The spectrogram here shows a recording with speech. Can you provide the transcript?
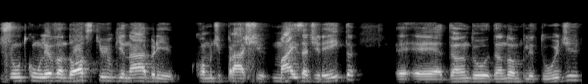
junto com o Lewandowski e o Gnabry, como de praxe, mais à direita, é, é, dando, dando amplitude,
